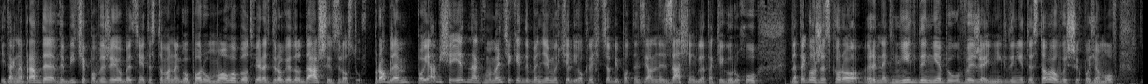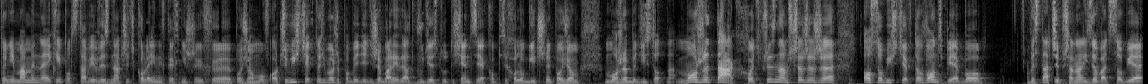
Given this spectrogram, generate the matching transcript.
i tak naprawdę wybicie powyżej obecnie testowanego oporu mogłoby otwierać drogę do dalszych wzrostów. Problem pojawi się jednak w momencie, kiedy będziemy chcieli określić sobie potencjalny zasięg dla takiego ruchu, dlatego że skoro rynek nigdy nie był wyżej, nigdy nie testował wyższych poziomów, to nie mamy na jakiej podstawie wyznaczyć kolejnych technicznych e, poziomów. Oczywiście ktoś może powiedzieć, że bariera 20 tysięcy jako psychologiczny poziom może być istotna. Może tak, choć przyznam szczerze, że osobiście w to wątpię, bo Wystarczy przeanalizować sobie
